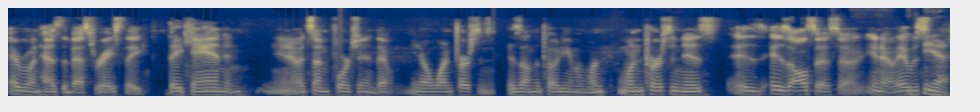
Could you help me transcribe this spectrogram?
everyone has the best race they they can. And you know it's unfortunate that you know one person is on the podium and one one person is is is also. So you know it was yeah.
